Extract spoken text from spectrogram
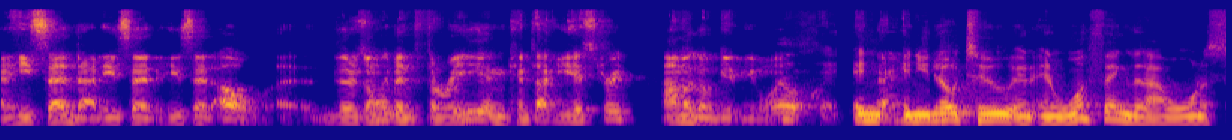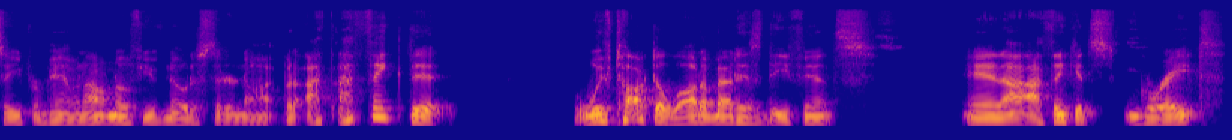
And he said that. He said he said, "Oh, uh, there's only been three in Kentucky history. I'm gonna go get me one." Well, and and you know too, and and one thing that I want to see from him, and I don't know if you've noticed it or not, but I I think that we've talked a lot about his defense, and I I think it's great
